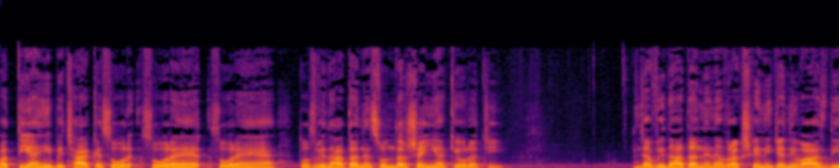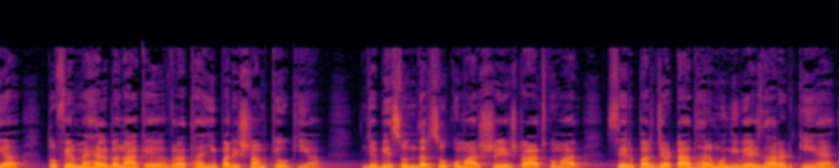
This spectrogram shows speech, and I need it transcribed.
पत्तियाँ ही बिछा के सो सो रहे सो रहे हैं तो उस विधाता ने सुंदर शैया क्यों रची? जब विधाता ने, ने वृक्ष के नीचे निवास दिया तो फिर महल बना के व्रथा ही परिश्रम क्यों किया? जब ये सुंदर सुकुमार, श्रेष्ठ राजकुमार सिर पर जटाधर मुनिवेश धारण किए हैं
